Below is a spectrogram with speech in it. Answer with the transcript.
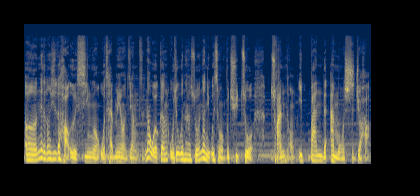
呃那个东西都好恶心哦，我才没有这样子。那我跟我就问他说，那你为什么不去做传统一般的按摩师就好？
